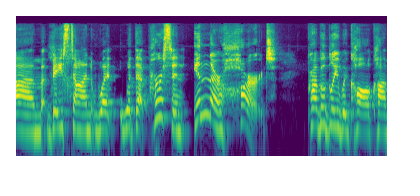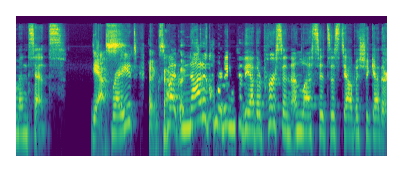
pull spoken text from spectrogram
um, based on what, what that person in their heart probably would call common sense. Yes. Right? Exactly. But not according to the other person unless it's established together.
